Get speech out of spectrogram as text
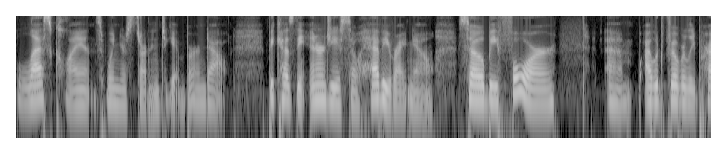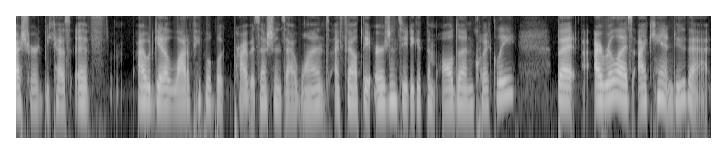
less clients when you're starting to get burned out because the energy is so heavy right now. So before, um, I would feel really pressured because if I would get a lot of people book private sessions at once, I felt the urgency to get them all done quickly. But I realized I can't do that.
